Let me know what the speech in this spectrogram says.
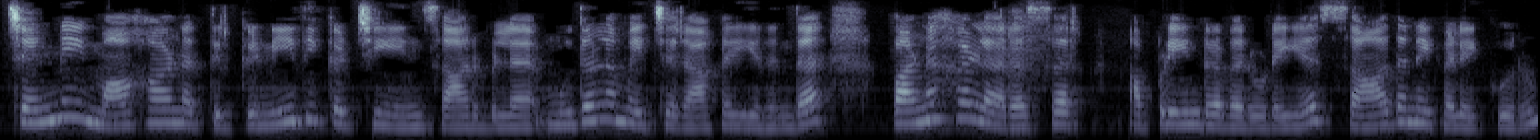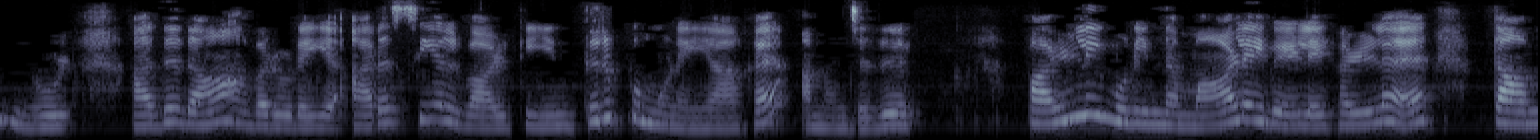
சென்னை மாகாணத்திற்கு நீதி கட்சியின் சார்பில் முதலமைச்சராக இருந்த பனகல் அரசர் அப்படின்றவருடைய சாதனைகளை கூறும் நூல். அதுதான் அவருடைய அரசியல் வாழ்க்கையின் திருப்பு முனையாக அமைஞ்சது. பள்ளி முடிந்த மாலை வேளைகள்ல தாம்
